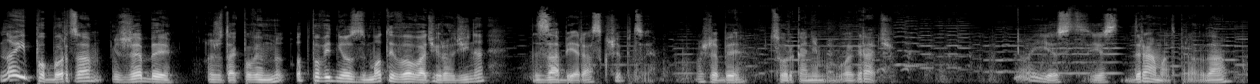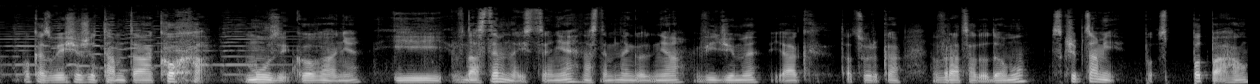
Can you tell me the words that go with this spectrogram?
No i poborca, żeby, że tak powiem, odpowiednio zmotywować rodzinę, zabiera skrzypce, żeby córka nie mogła grać. No i jest, jest dramat, prawda? Okazuje się, że tamta kocha muzykowanie i w następnej scenie, następnego dnia widzimy, jak ta córka wraca do domu skrzypcami pod pachą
